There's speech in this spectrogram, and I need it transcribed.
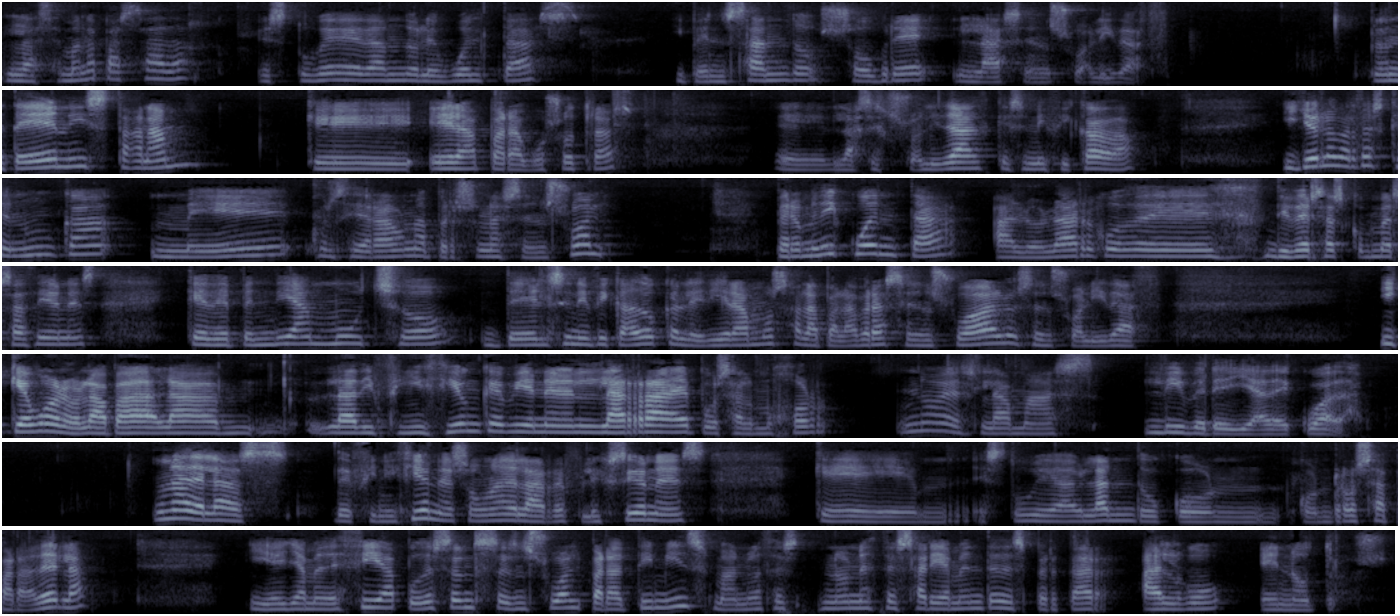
La semana pasada estuve dándole vueltas y pensando sobre la sensualidad. Planteé en Instagram qué era para vosotras eh, la sexualidad, qué significaba. Y yo la verdad es que nunca me he considerado una persona sensual. Pero me di cuenta a lo largo de diversas conversaciones que dependía mucho del significado que le diéramos a la palabra sensual o sensualidad. Y que bueno, la, la, definición que viene en la RAE, pues a lo mejor no es la más libre y adecuada. Una de las definiciones o una de las reflexiones que estuve hablando con, con Rosa Paradela, y ella me decía, puedes ser sensual para ti misma, no, no, necesariamente despertar algo en otros.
